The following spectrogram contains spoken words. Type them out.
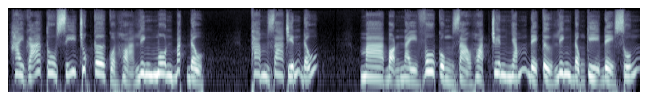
Hai gã tu sĩ trúc cơ của hỏa linh môn bắt đầu tham gia chiến đấu. Mà bọn này vô cùng rào hoạt chuyên nhắm để tử linh động kỳ để xuống.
